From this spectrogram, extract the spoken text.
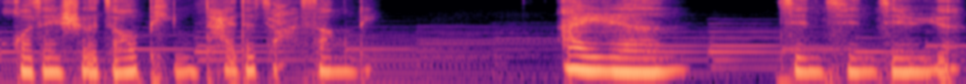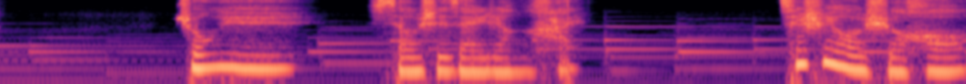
活在社交平台的假象里，爱人渐渐渐远。终于消失在人海。其实有时候，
